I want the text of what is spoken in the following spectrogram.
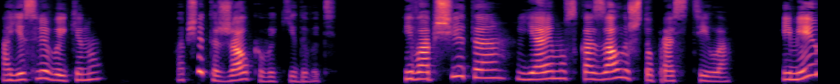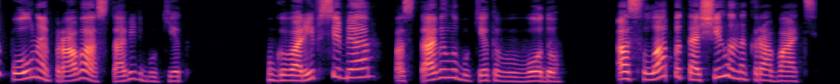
А если выкину? Вообще-то жалко выкидывать. И вообще-то я ему сказала, что простила. Имею полное право оставить букет. Уговорив себя, поставила букет в воду. Осла потащила на кровать.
